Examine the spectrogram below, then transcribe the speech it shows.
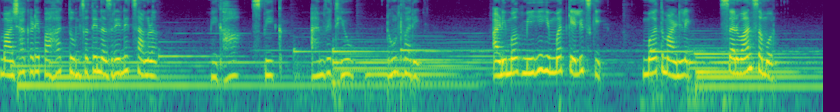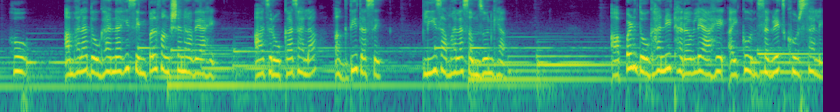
माझ्याकडे पाहत तुमचं ते नजरेनेच सांगणं. Megha speak I am with you don't worry आणि मग मीही हिंमत केलीच की मत मांडले सर्वांसमोर. हो आम्हाला दोघांनाही सिंपल फंक्शन हवे आहे. आज रोका झाला अगदी तसे. प्लीज आम्हाला समजून घ्या. आपण दोघांनी ठरवले आहे ऐकून सगळेच खुश झाले.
